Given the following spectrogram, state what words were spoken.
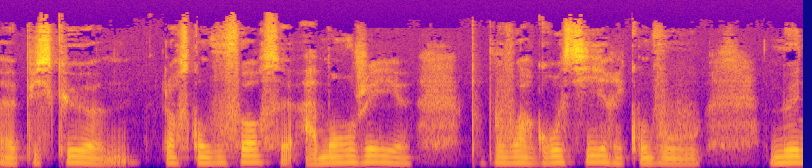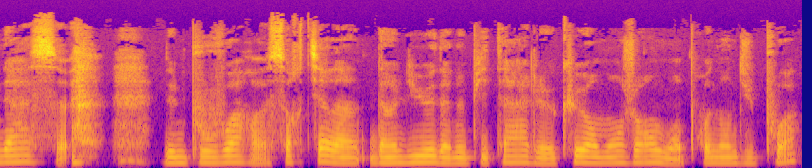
euh, puisque lorsqu'on vous force à manger euh, pour pouvoir grossir et qu'on vous menace de ne pouvoir euh, sortir d'un lieu, d'un hôpital que en mangeant ou en prenant du poids,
